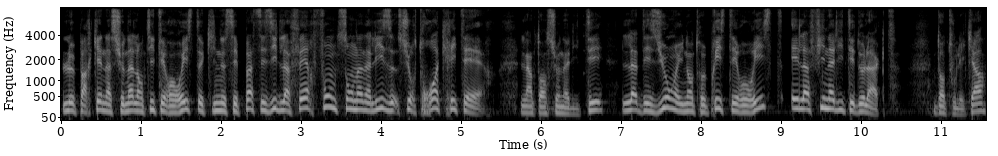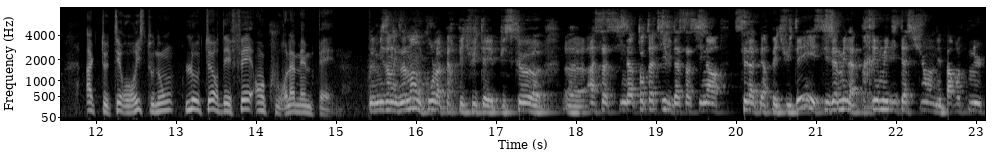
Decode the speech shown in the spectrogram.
Le parquet national antiterroriste, qui ne s'est pas saisi de l'affaire, fonde son analyse sur trois critères. L'intentionnalité, l'adhésion à une entreprise terroriste et la finalité de l'acte. Dans tous les cas, acte terroriste ou non, l'auteur des faits encourt la même peine. Le mise en examen encourt la perpétuité, puisque euh, tentative d'assassinat, c'est la perpétuité, et si jamais la préméditation n'est pas retenue,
